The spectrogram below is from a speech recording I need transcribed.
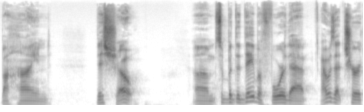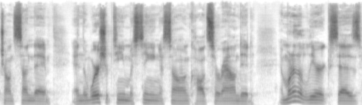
behind this show. Um, so, but the day before that, I was at church on Sunday, and the worship team was singing a song called "Surrounded," and one of the lyrics says,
